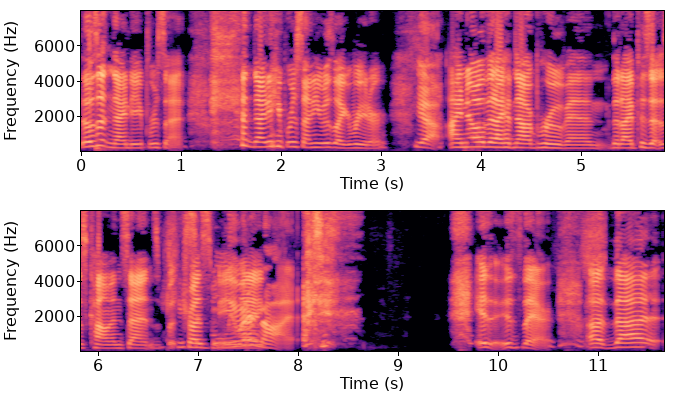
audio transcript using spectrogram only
that was at ninety eight percent. Ninety eight percent, he was like, reader. Yeah. I know that I have not proven that I possess common sense, but He said, trust me, believe like, it or not. it, it's there. Uh, that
